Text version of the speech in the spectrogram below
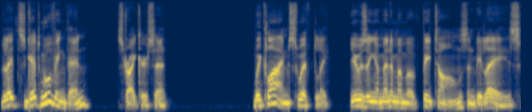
Let's get moving then, Streicher said. We climbed swiftly, using a minimum of pitons and belays,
